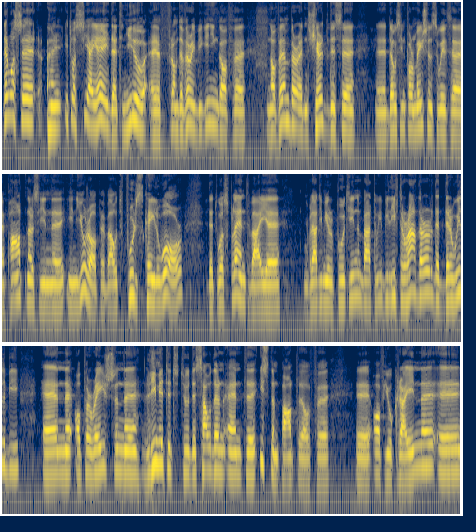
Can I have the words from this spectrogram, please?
there was a, it was CIA that knew uh, from the very beginning of uh, November and shared this those informations with partners in in Europe about full-scale war that was planned by Vladimir Putin, but we believed rather that there will be an operation uh, limited to the southern and uh, eastern part of, uh, uh of Ukraine, uh,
